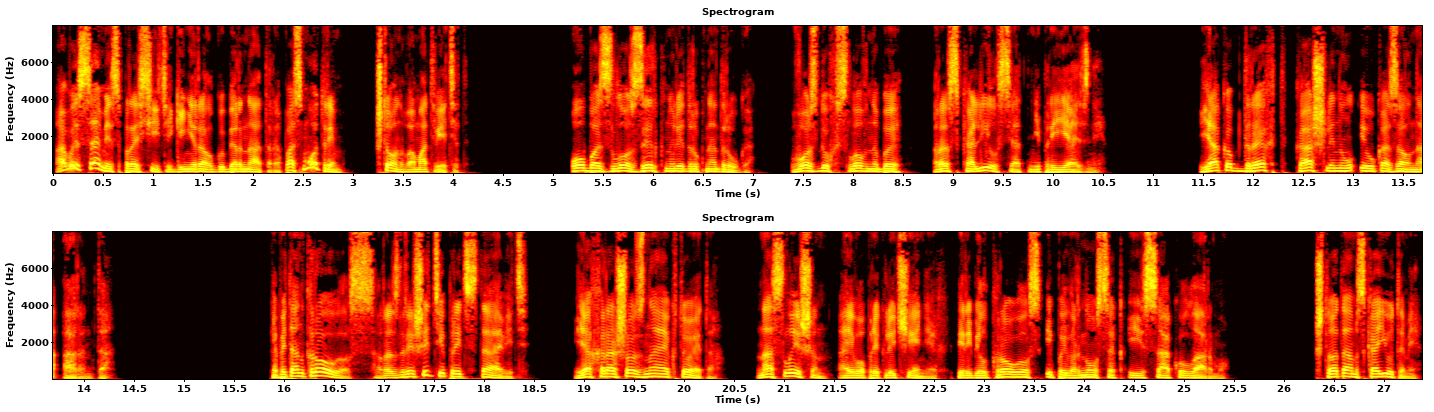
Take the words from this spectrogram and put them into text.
«А вы сами спросите генерал-губернатора, посмотрим, что он вам ответит». Оба зло зыркнули друг на друга. Воздух словно бы раскалился от неприязни. Якоб Дрехт кашлянул и указал на Арента. «Капитан Кроуэллс, разрешите представить? Я хорошо знаю, кто это. Наслышан о его приключениях», — перебил Кроуэллс и повернулся к Исааку Ларму. «Что там с каютами?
